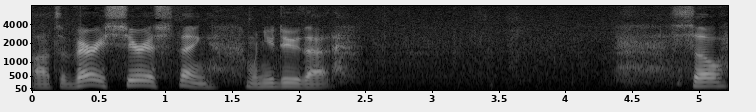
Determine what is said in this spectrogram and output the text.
Uh, it's a very serious thing when you do that. So,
